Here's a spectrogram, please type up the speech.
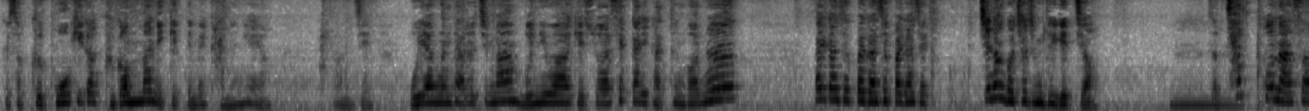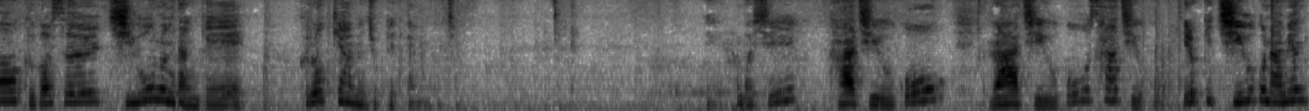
그래서 그 보기가 그것만 있기 때문에 가능해요. 그래서 이제 모양은 다르지만 무늬와 개수와 색깔이 같은 거는 빨간색, 빨간색, 빨간색 진한 걸 찾으면 되겠죠. 그래서 찾고 나서 그것을 지우는 단계 그렇게 하면 좋겠다는 거죠. 네, 한 번씩 가 지우고 라 지우고 사 지우고 이렇게 지우고 나면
